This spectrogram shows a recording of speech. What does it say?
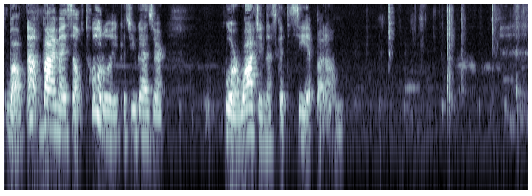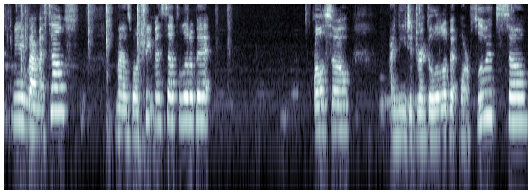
well, not by myself totally, because you guys are, who are watching this, get to see it, but, um, I'm eating by myself. Might as well treat myself a little bit. Also, I need to drink a little bit more fluids, so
